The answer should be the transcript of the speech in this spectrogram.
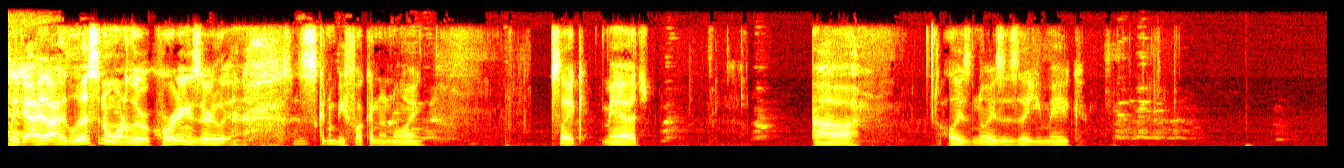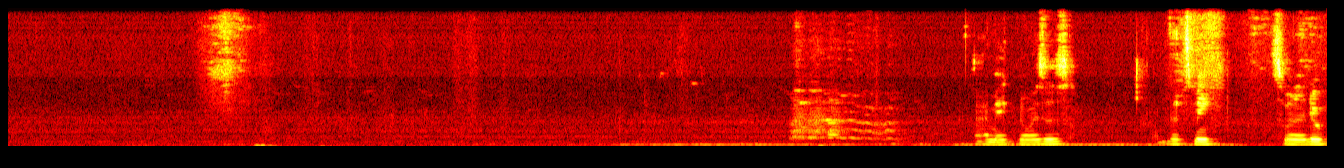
like I, I listened to one of the recordings there. like, This is gonna be fucking annoying. It's like, man, ah, all these noises that you make. I make noises. That's me. That's what I do.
